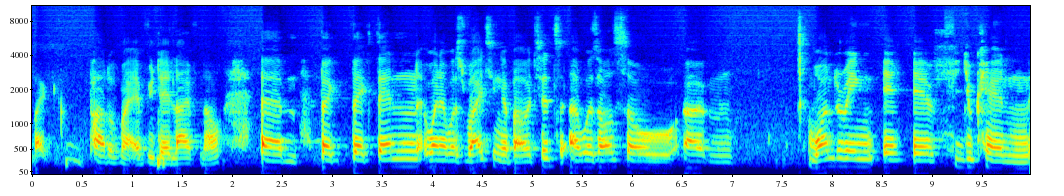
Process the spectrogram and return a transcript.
like part of my everyday life now. Um, back back then, when I was writing about it, I was also um, wondering if, if, you can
